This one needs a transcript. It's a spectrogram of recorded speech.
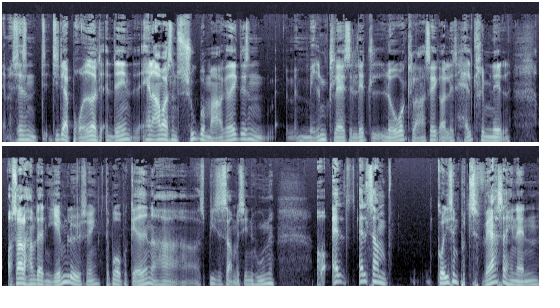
ja, man ser sådan de, de der brødre, det ene, han arbejder sådan en supermarked, ikke? Det er sådan mellemklasse, lidt lower class, ikke? Og lidt halvkriminel. Og så er der ham der, den hjemløse, ikke? der bor på gaden og, har, og spiser sammen med sine hunde. Og alt, alt sammen går ligesom på tværs af hinanden.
